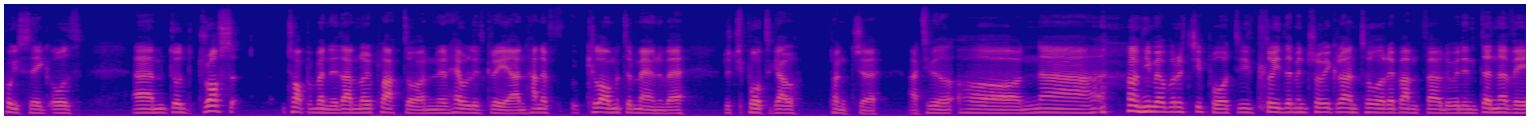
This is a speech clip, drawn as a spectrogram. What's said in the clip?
pwysig oedd um, dod dros top y mynydd arno'r plato yn yr hewlydd grean, hanner kilometr mewn yn fe, Richie Port gael puncture, a ti'n feddwl, o oh, na, o'n i'n meddwl bod Richie Port i llwyddo mynd trwy Grand Tour e banffawd, wedyn dyna fe,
